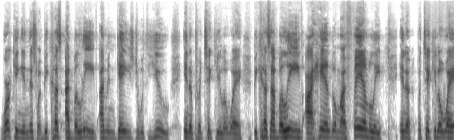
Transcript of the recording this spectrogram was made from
working in this way, because I believe I'm engaged with you in a particular way, because I believe I handle my family in a particular way.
